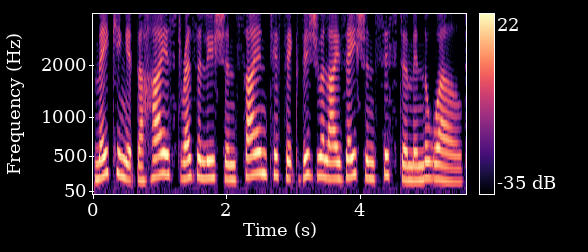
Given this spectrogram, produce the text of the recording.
making it the highest resolution scientific visualization system in the world.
